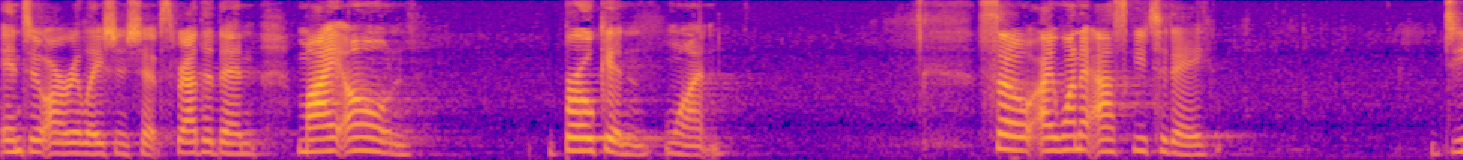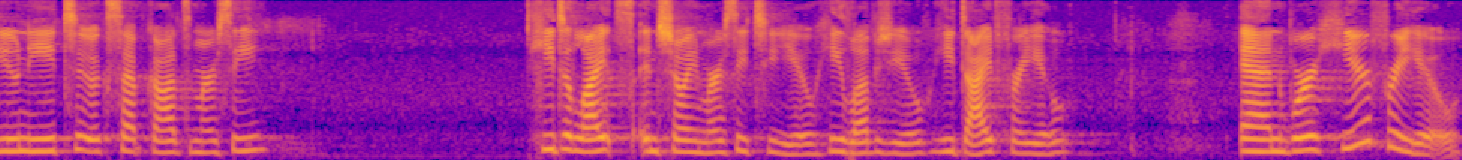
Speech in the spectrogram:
into our relationships rather than my own broken one. So I want to ask you today do you need to accept God's mercy? He delights in showing mercy to you. He loves you. He died for you. And we're here for you.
